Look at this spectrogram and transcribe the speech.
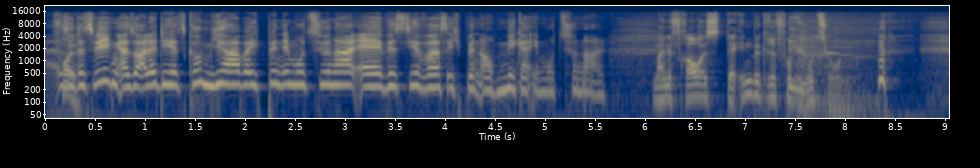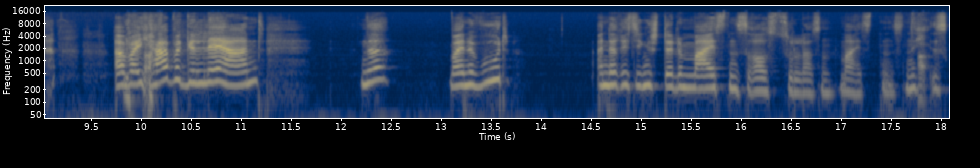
Also Voll. deswegen, also alle, die jetzt kommen, ja, aber ich bin emotional, ey, wisst ihr was, ich bin auch mega emotional. Meine Frau ist der Inbegriff von Emotionen. Aber ich habe gelernt, ne, meine Wut an der richtigen Stelle meistens rauszulassen. Meistens. Nicht, Ah. Es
